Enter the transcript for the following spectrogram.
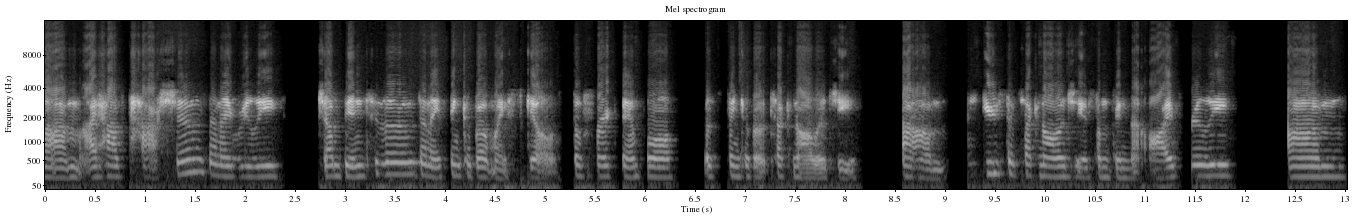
Um, I have passions and I really jump into those and I think about my skills. So, for example, let's think about technology. Um, use of technology is something that I've really um,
